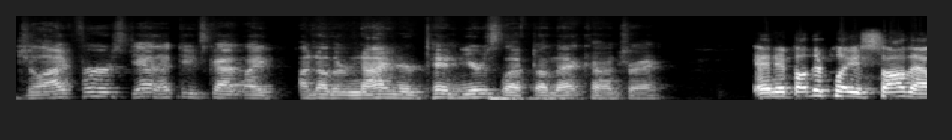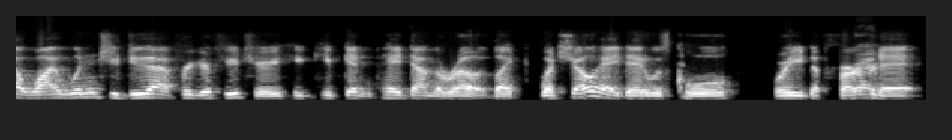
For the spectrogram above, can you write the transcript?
July 1st. Yeah, that dude's got like another nine or 10 years left on that contract. And if other players saw that, why wouldn't you do that for your future? You could keep getting paid down the road. Like what Shohei did was cool, where he deferred Right. it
